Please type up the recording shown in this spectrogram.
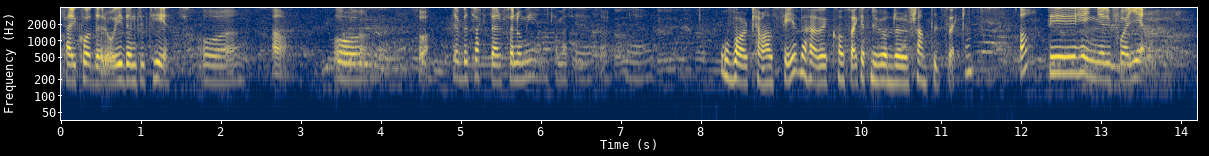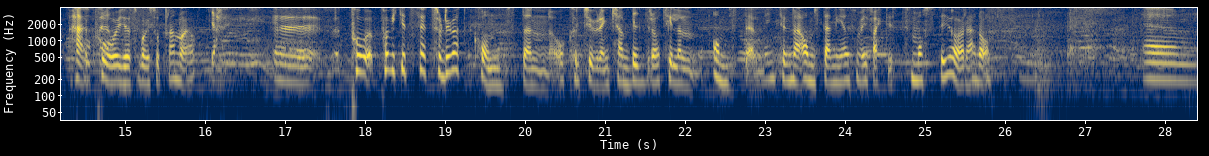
färgkoder och identitet och, ja, och så. Jag betraktar fenomen kan man säga. Så, ja. Och var kan man se det här konstverket nu under framtidsveckan? Ja, det hänger i foajén. Här på Göteborgsoperan då? Ja. ja. Eh, på, på vilket sätt tror du att konsten och kulturen kan bidra till en omställning, till den här omställningen som vi faktiskt måste göra då? Ehm,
